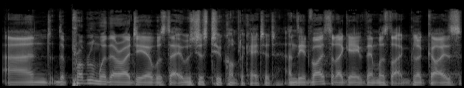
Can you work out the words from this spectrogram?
And the problem with their idea was that it was just too complicated. And the advice that I gave them was like, look, guys,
